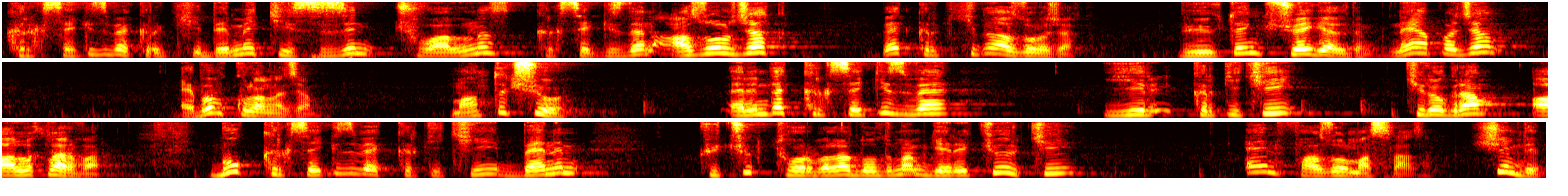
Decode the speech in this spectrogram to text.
48 ve 42 demek ki sizin çuvalınız 48'den az olacak ve 42'den az olacak. Büyükten küçüğe geldim. Ne yapacağım? EBOB kullanacağım. Mantık şu. Elimde 48 ve 20 42 kilogram ağırlıklar var. Bu 48 ve 42'yi benim küçük torbalara doldurmam gerekiyor ki en fazla olması lazım. Şimdi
